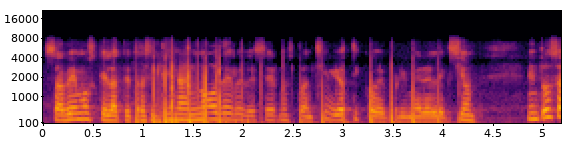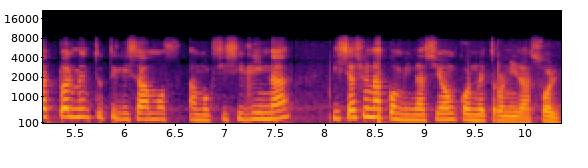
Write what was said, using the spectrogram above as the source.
sabemos que la tetraciclina no debe de ser nuestro antibiótico de primera elección. Entonces, actualmente utilizamos amoxicilina y se hace una combinación con metronidazol.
